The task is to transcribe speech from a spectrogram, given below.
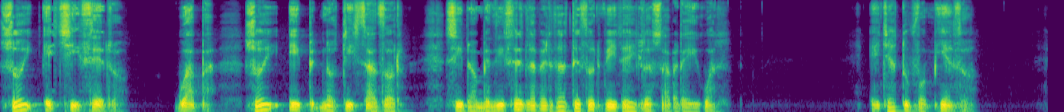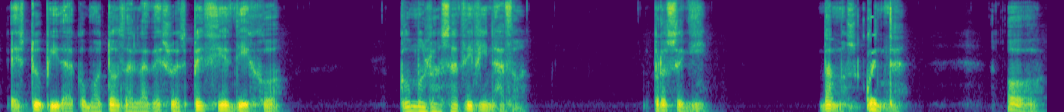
«Soy hechicero. Guapa, soy hipnotizador. Si no me dices la verdad te dormiré y lo sabré igual». Ella tuvo miedo. Estúpida como toda la de su especie, dijo, «¿Cómo lo has adivinado?» Proseguí. «Vamos, cuenta». «Oh,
